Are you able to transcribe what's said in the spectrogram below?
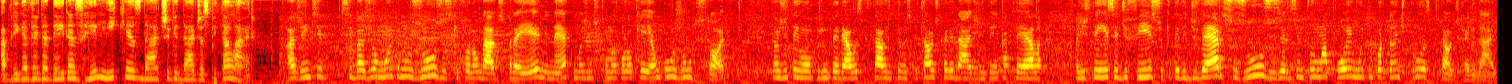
abriga verdadeiras relíquias da atividade hospitalar. A gente se baseou muito nos usos que foram dados para ele, né? Como a gente, como eu coloquei, é um conjunto histórico. Então a gente tem o Imperial Hospital, a gente tem o Hospital de Caridade, a gente tem a capela, a gente tem esse edifício que teve diversos usos, ele sempre foi um apoio muito importante para o Hospital de Caridade.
